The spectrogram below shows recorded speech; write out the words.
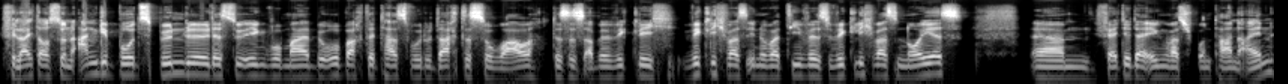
vielleicht auch so ein Angebotsbündel, das du irgendwo mal beobachtet hast, wo du dachtest, so wow, das ist aber wirklich, wirklich was Innovatives, wirklich was Neues. Ähm, fällt dir da irgendwas spontan ein?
